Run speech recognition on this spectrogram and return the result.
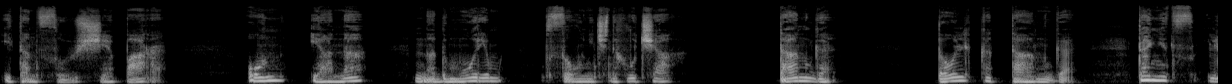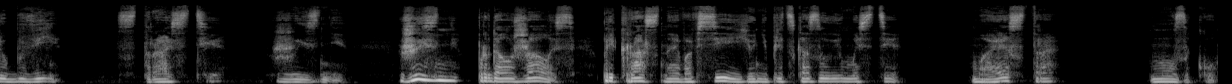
и танцующая пара. Он и она над морем в солнечных лучах. Танго, только танго, танец любви, страсти, жизни. Жизнь продолжалась, прекрасная во всей ее непредсказуемости. Маэстро, музыку.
